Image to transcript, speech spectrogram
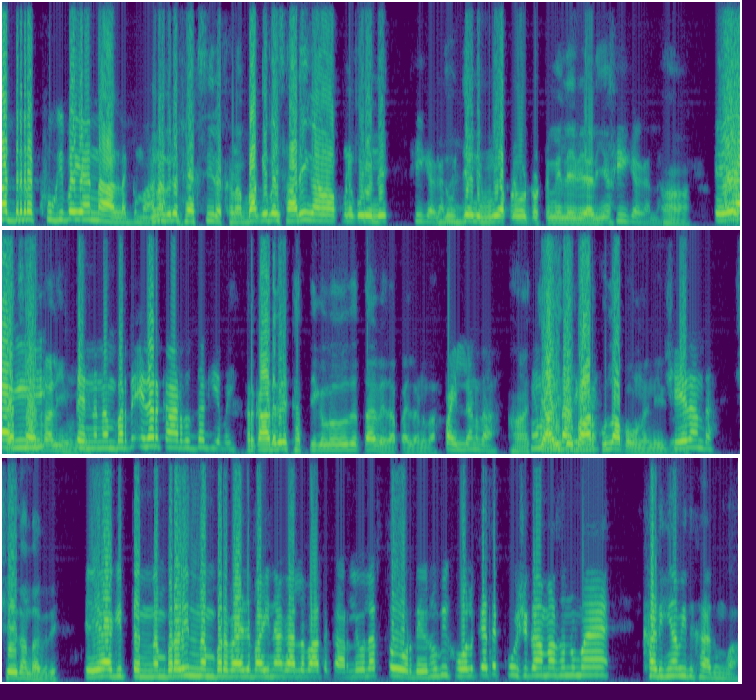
ਆਰਡਰ ਰੱਖੂਗੀ ਭਈ ਆ ਨਾਲ ਲੱਗਮਾ ਹਨਾ ਵੀਰੇ ਫੈਕਸੀ ਰੱਖਣਾ। ਬਾਕੀ ਬਈ ਸਾਰੀਆਂ ਗਾਵਾਂ ਆਪਣੇ ਕੋਲ ਨੇ ਠੀਕ ਹੈ ਗੱਲ। ਦੂਜੇ ਨਹੀਂ ਹੋਣੀ ਆਪਣੇ ਕੋਲ ਟੁੱਟਵੇਂ ਲੇਵੇ ਵਾਲੀਆਂ। ਠੀਕ ਹੈ ਗੱਲ। ਹਾਂ। ਇਹ ਆ ਗਈ ਹੋਣੀ ਤਿੰਨ ਨੰਬਰ ਤੇ। ਇਹਦਾ ਰਿਕਾਰਡ ਦੁੱਧ ਦਾ ਕੀ ਹੈ ਬਾਈ? ਰਿਕਾਰਡ ਵੀਰੇ 38 ਕਿਲੋ ਦਾ ਦਿੱਤਾ ਹੋਇਆ ਦਾ ਪਹਿਲਣ ਦਾ। ਪਹਿਲਣ ਦਾ। ਹਾਂ ਹੁਣ 40 ਬੰਦਾ ਤੋਂ ਬਾਹਰ? ਖੁੱਲਾ ਪਾਉਣਾ ਨਹੀਂ 6 ਦੰਦ। 6 ਦੰਦਾ ਵੀਰੇ। ਇਹ ਆ ਗਈ ਤਿੰਨ ਨੰਬਰ ਵਾਲੀ। ਨੰਬਰ ਵੈਜ ਬਾਈ ਨਾਲ ਗੱਲਬਾਤ ਕਰ ਲਿਓ। ਲੈ ਤੋੜ ਦੇ ਉਹਨੂੰ ਵੀ ਖੋਲ ਕੇ ਤੇ ਕੁਛ ਗਾਵਾਂ ਤੁਹਾਨੂੰ ਮੈਂ ਖੜੀਆਂ ਵੀ ਦਿਖਾ ਦੂੰਗਾ।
